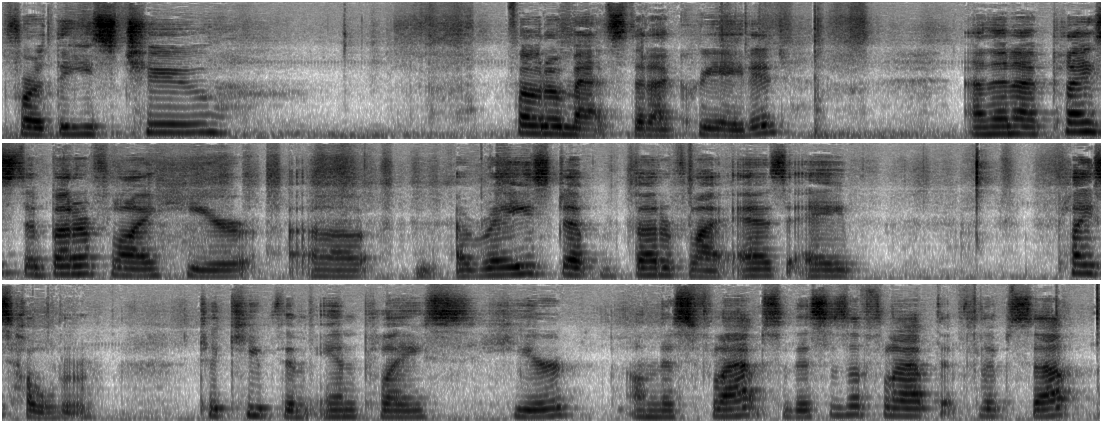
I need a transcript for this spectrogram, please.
for these two photo mats that I created. And then I placed a butterfly here, uh, a raised up butterfly as a placeholder to keep them in place here on this flap. So this is a flap that flips up.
